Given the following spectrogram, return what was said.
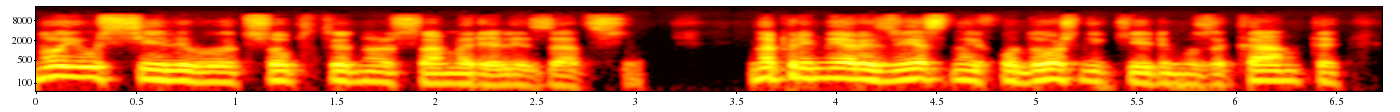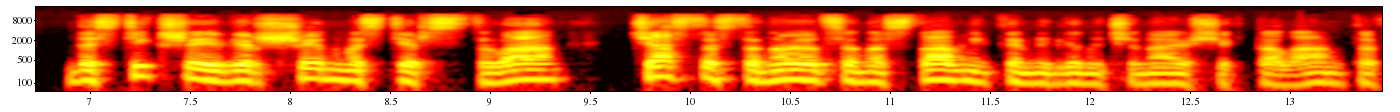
но и усиливают собственную самореализацию. Например, известные художники или музыканты, достигшие вершин мастерства – часто становятся наставниками для начинающих талантов,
